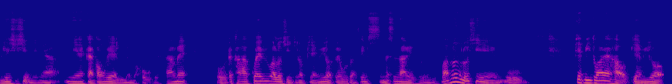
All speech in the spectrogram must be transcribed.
relationship အနေနဲ့အမြင်နဲ့ကန်ကောင်းခဲ့တဲ့လူလည်းမဟုတ်ဘူးဗျာဒါပေမဲ့ဟိုတခါကွဲပြီးသွားလို့ရှိရင်ကျွန်တော်ပြန်ပြီးတော့တွဲဖို့တော့စိတ်မစင်စားခဲ့ဘူးလေဘာဖြစ်လို့ဆိုလို့ရှိရင်ဟိုပြက်ပြီးသွားတဲ့ဟာကိုပြန်ပြီးတော့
